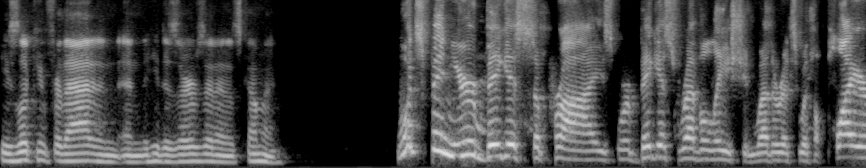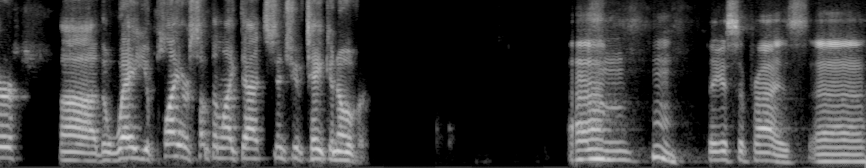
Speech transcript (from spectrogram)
he's looking for that and, and he deserves it and it's coming. What's been your biggest surprise or biggest revelation, whether it's with a player, uh, the way you play, or something like that, since you've taken over? Um, hmm, biggest surprise. Uh,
